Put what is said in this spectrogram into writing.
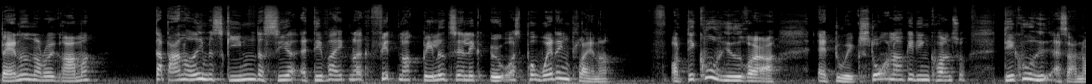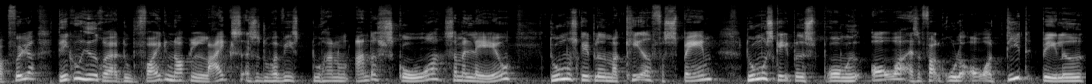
bandet, når du ikke rammer. Der er bare noget i maskinen, der siger, at det var ikke nok fedt nok billede til at ligge øverst på wedding planner. Og det kunne hedrøre, at du er ikke stor nok i din konto. Det kunne, altså nok følger. Det kunne hedrøre, at du får ikke nok likes. Altså du har vist, du har nogle andre score, som er lave. Du er måske blevet markeret for spam. Du er måske blevet sprunget over, altså folk ruller over dit billede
